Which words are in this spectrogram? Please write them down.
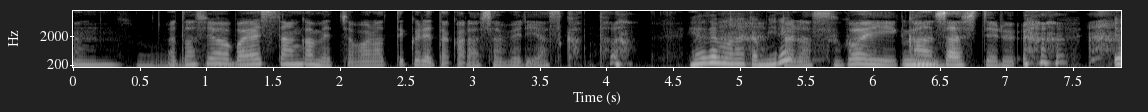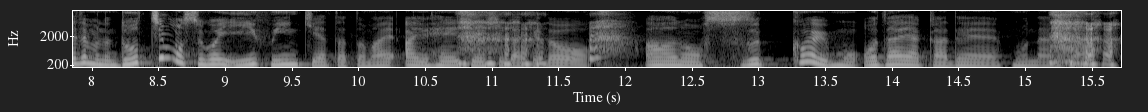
うん。私は林さんがめっちゃ笑ってくれたから喋りやすかったいやでもなんか見れだからすごい感謝してる、いやでもねどっちもすごいいい雰囲気やったとああいう編集してたけど あのすっごいもう穏やかでもうなんか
